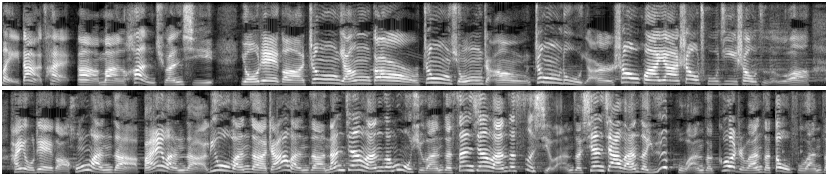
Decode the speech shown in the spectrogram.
北大菜啊，满汉全席，有这个蒸羊羔、蒸熊掌、蒸鹿眼儿、烧花鸭、烧雏鸡、烧子鹅，还有这个红丸子、白丸子、溜丸子、炸丸子、南煎丸子、木须丸子、三鲜丸子、四喜丸子、鲜虾丸子、鱼脯丸子、鸽子丸子、豆腐丸子、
